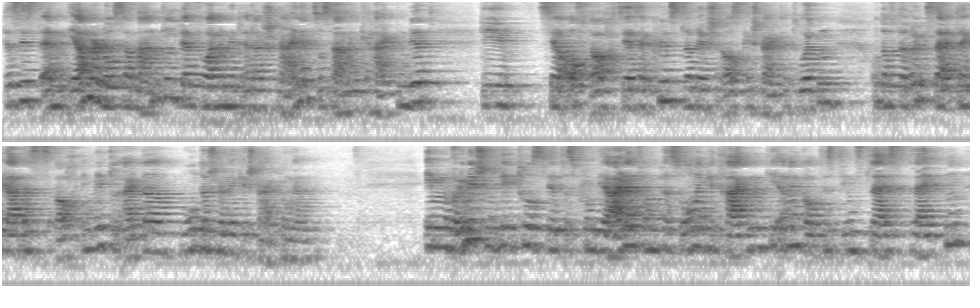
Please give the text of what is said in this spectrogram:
Das ist ein ärmelloser Mantel, der vorne mit einer Schnalle zusammengehalten wird, die sehr oft auch sehr, sehr künstlerisch ausgestaltet wurden. Und auf der Rückseite gab es auch im Mittelalter wunderschöne Gestaltungen. Im römischen Ritus wird das Pluviale von Personen getragen, die einen Gottesdienst leiten,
